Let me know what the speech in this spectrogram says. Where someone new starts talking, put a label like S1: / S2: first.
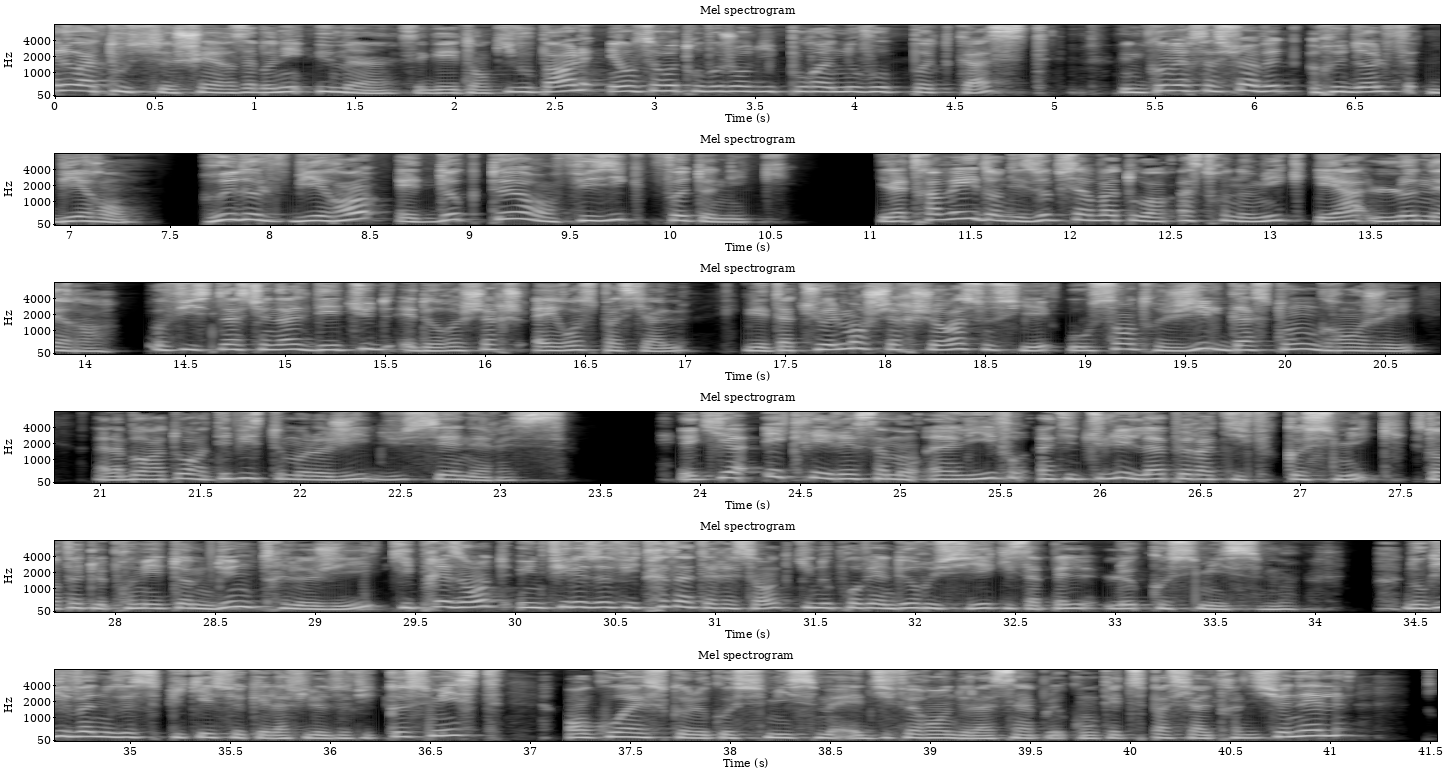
S1: Hello à tous, chers abonnés humains, c'est Gaëtan qui vous parle et on se retrouve aujourd'hui pour un nouveau podcast, une conversation avec Rudolf Bierand. Rudolf Bierand est docteur en physique photonique. Il a travaillé dans des observatoires astronomiques et à l'ONERA, Office national d'études et de recherche aérospatiale. Il est actuellement chercheur associé au centre Gilles Gaston Granger, un laboratoire d'épistémologie du CNRS et qui a écrit récemment un livre intitulé L'impératif cosmique. C'est en fait le premier tome d'une trilogie qui présente une philosophie très intéressante qui nous provient de Russie et qui s'appelle le cosmisme. Donc il va nous expliquer ce qu'est la philosophie cosmiste, en quoi est-ce que le cosmisme est différent de la simple conquête spatiale traditionnelle,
